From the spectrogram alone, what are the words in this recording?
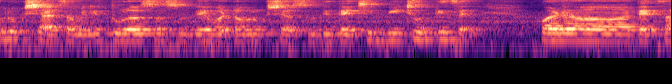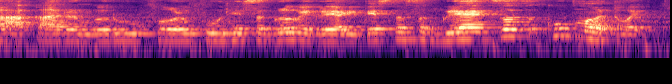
वृक्षाचं म्हणजे तुळस असू दे वटवृक्ष असू दे त्याची बी छोटीच आहे. पण त्याचा आकार रंग रूप फळ फूल हे सगळं वेगळे आणि त्याचं सगळ्याचंच खूप महत्त्व आहे.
